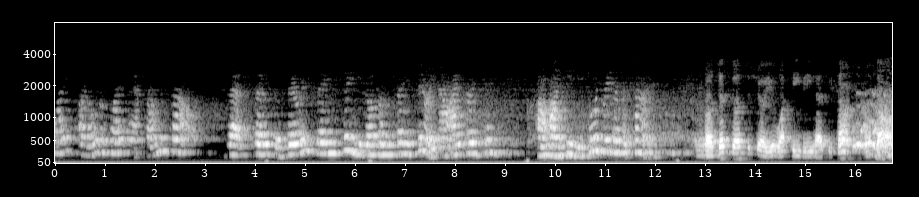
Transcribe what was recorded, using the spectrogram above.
white, an older white man from the south that says the very same thing. He goes on the same theory. Now, I've heard him uh, on TV two or three different times. Well, it just goes to show you what TV has become. That's all.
